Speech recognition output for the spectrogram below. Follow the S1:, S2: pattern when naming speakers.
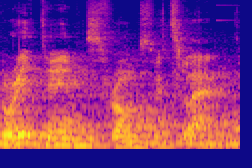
S1: Greetings from Switzerland.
